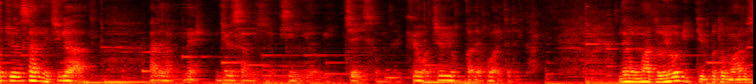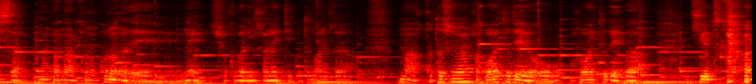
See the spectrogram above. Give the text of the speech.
13日があれだもんね。13日の金曜日ジェイソンで。今日は14日でホワイトデーか。でもまあ土曜日っていうこともあるしさなんかまあこのコロナでね職場に行かないっていうこともあるからまあ今年のなんかホワイトデーをホワイトデーは気を使わ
